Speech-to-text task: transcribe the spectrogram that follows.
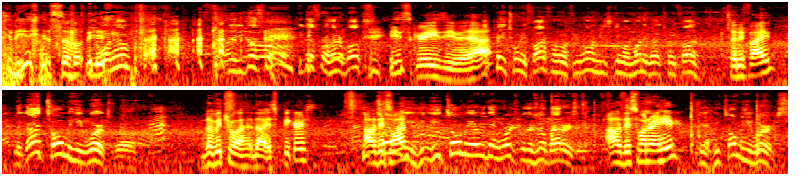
this is so. you want him? He goes for he goes for 100 bucks. He's crazy, man. Huh? Pay 25 for him if you want him. Just give my money back 25. 25? The guy told me he works, bro. The which one? The speakers? He Oh, this one? me- he told me everything works, but there's no batteries in it. Oh, this one right here? Yeah, he told me he works.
